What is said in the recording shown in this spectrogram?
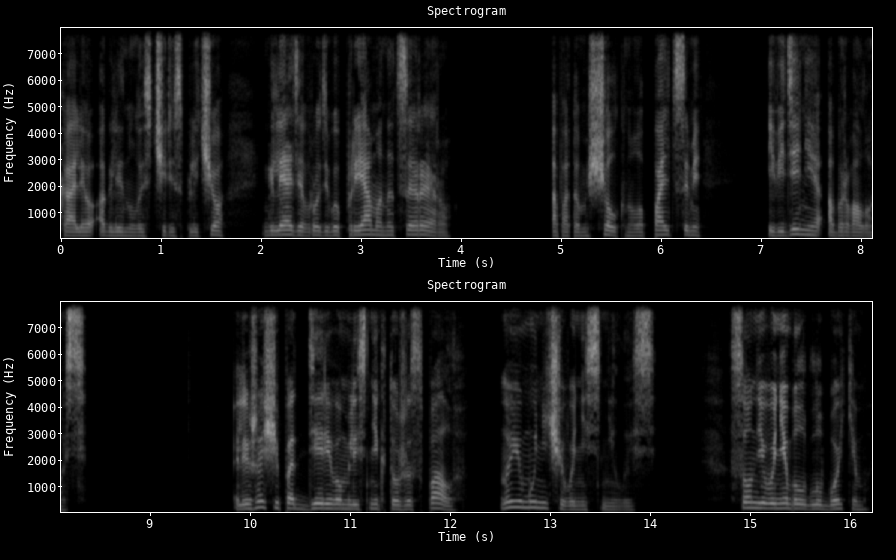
Калио оглянулась через плечо, глядя вроде бы прямо на Цереру, а потом щелкнула пальцами — и видение оборвалось. Лежащий под деревом лесник тоже спал, но ему ничего не снилось. Сон его не был глубоким,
